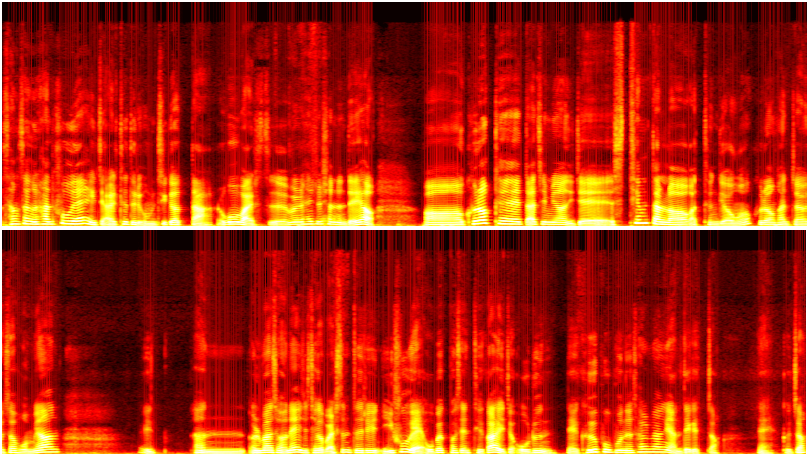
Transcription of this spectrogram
상승을 한 후에 이제 알트들이 움직였다라고 말씀을 해주셨는데요. 어, 그렇게 따지면 이제 스팀 달러 같은 경우 그런 관점에서 보면 한 얼마 전에 이제 제가 말씀드린 이후에 500%가 이제 오른 네, 그 부분은 설명이 안 되겠죠. 네, 그죠?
